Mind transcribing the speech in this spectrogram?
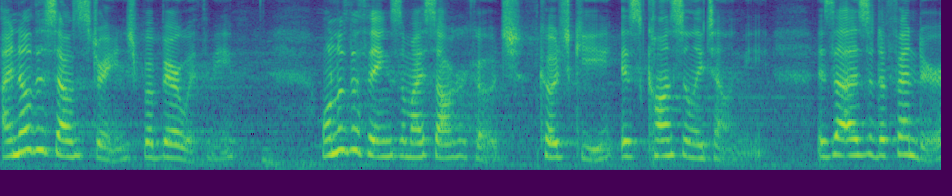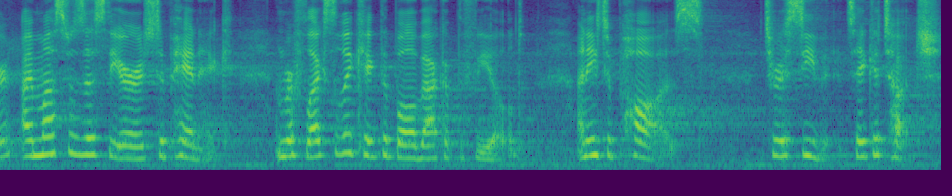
I know this sounds strange, but bear with me. One of the things that my soccer coach, Coach Key, is constantly telling me is that as a defender, I must resist the urge to panic and reflexively kick the ball back up the field. I need to pause, to receive it, take a touch,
